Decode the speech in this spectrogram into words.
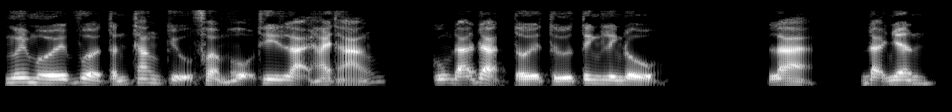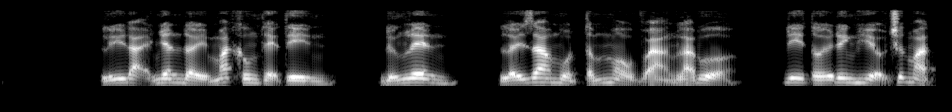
ngươi mới vừa tấn thăng cựu phẩm hộ thi lại hai tháng cũng đã đạt tới tứ tinh linh đồ. Là, đại nhân. Lý đại nhân đầy mắt không thể tin, đứng lên, lấy ra một tấm màu vàng lá bửa, đi tới đinh hiệu trước mặt,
